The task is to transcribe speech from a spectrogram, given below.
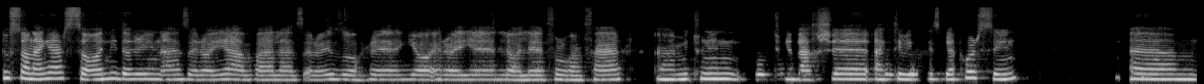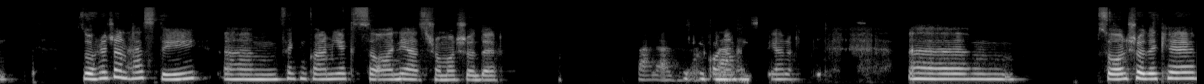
دوستان اگر سوالی دارین از ارائه اول از ارائه زهره یا ارائه لاله فروغانفر می‌تونین توی بخش اکتیویتیز بپرسین زهره جان هستی؟ فکر می‌کنم یک سوالی از شما شده بله هستی آره. سوال شده که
